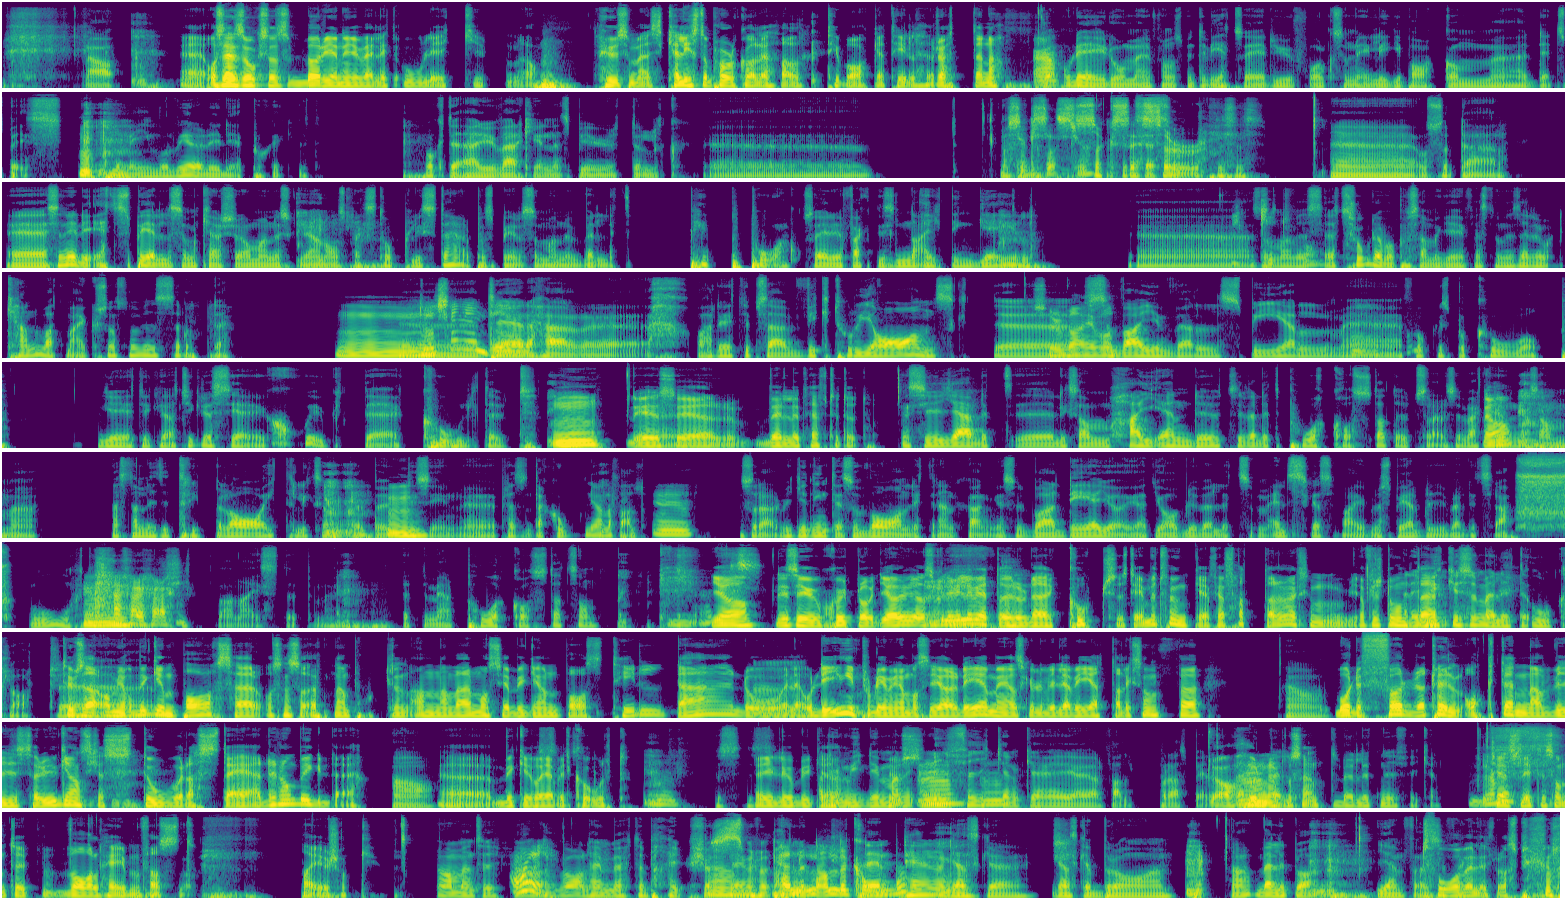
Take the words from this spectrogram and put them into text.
Ja. Eh, och sen så också så början är ju väldigt olik. Ja, hur som helst, Callisto Protocol i alla fall tillbaka till rötterna. Ja, och det är ju då, med, för de som inte vet, så är det ju folk som ligger bakom eh, Dead Space, Mm. som är involverade i det projektet. Och det är ju verkligen en spiritual man? Successor. Successor. Precis. Eh, och sådär. Eh, sen är det ett spel som kanske, om man nu skulle göra någon slags topplista här på spel som man är väldigt pepp på, så är det faktiskt Nightingale. Eh, som man visar. Jag tror det var på samma Gamefest, men det kan vara att Microsoft som visar upp det. Mm, Det känner jag Eh, inte Det är det här, eh, ja, det är typ så här viktorianskt eh, Survival. survival-spel med Mm. fokus på co-op. Grejer tycker jag. jag tycker det ser sjukt eh, coolt ut. mm, det ser väldigt häftigt ut. Det ser jävligt eh, liksom high-end ut, ser väldigt påkostat ut sådär. Så verkligen Ja. liksom eh, nästan lite trippel a liksom typ, ut Mm. i sin eh, presentation i alla fall. Mm. Och sådär, vilket inte är så vanligt i den genren. Så bara det gör ju att jag blir väldigt, som älskar survival-spel, blir ju väldigt sådär, oh, Mm. shit vad nice. Typ. Lite mer påkostat sånt. Ja, det ser ju sjukt bra ut. Jag, jag skulle vilja veta hur det där kortsystemet funkar, för jag fattar det liksom. Jag förstår inte. det är mycket som är lite oklart. Typ så här, om jag Eh, bygger en bas här och sen så öppnar en port till en annan värld, måste jag bygga en bas till där då? Mm. Eller, och det är inget problem, jag måste göra det, men jag skulle vilja veta liksom, för Ja, både förra trailern och denna visar ju ganska stora städer de byggde, ja, eh, vilket var jävligt coolt. Mm. Jag gillar att Ja, bygga. det är, my- det är man. Mm, nyfiken mm. kan jag är jag i alla fall på det här spelet. Ja, Väldigt- 100 procent. Väldigt, väldigt nyfiken. Känns lite som typ Valheim fast Bioshock. Ja men typ, ja, Oj. Valheim möter Bioshock. Ja. Det Spännande Det kombo. det är nog ganska, ganska bra, ja väldigt bra jämförelse. Två faktiskt. väldigt bra spel.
